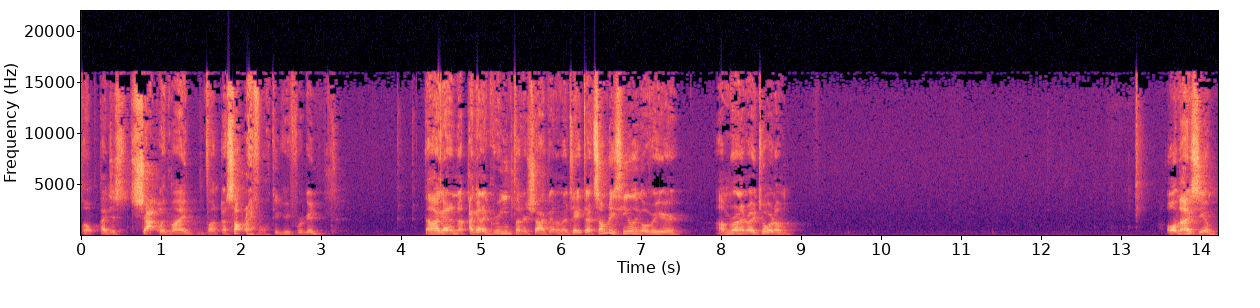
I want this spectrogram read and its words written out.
Oh, I just shot with my fun, assault rifle. Good grief, we're good. Now I got a, I got a green thunder shotgun. I'm gonna take that. Somebody's healing over here. I'm running right toward him. Oh, now I see him.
